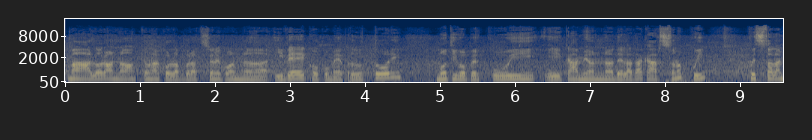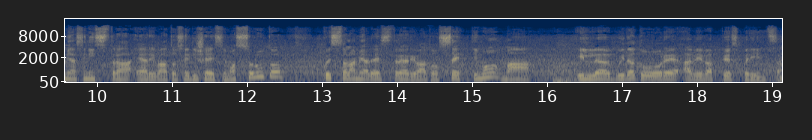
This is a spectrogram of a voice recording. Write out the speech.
ma loro hanno anche una collaborazione con eh, Iveco come produttori, motivo per cui i camion della Dakar sono qui. Questo alla mia sinistra è arrivato sedicesimo assoluto, questo alla mia destra è arrivato settimo, ma il guidatore aveva più esperienza.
